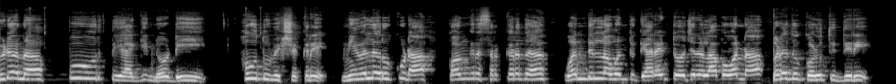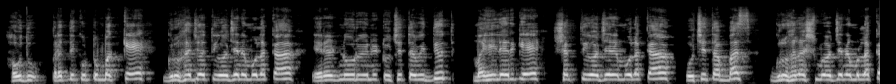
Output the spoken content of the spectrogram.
ವಿಡಿಯೋನ ಪೂರ್ತಿಯಾಗಿ ನೋಡಿ. ಹೌದು ವೀಕ್ಷಕರೇ, ನೀವೆಲ್ಲರೂ ಕೂಡ ಕಾಂಗ್ರೆಸ್ ಸರ್ಕಾರದ ಒಂದಿಲ್ಲ ಒಂದು ಗ್ಯಾರಂಟಿ ಯೋಜನೆ ಲಾಭವನ್ನ ಪಡೆದುಕೊಳ್ಳುತ್ತಿದ್ದೀರಿ. ಹೌದು, ಪ್ರತಿ ಕುಟುಂಬಕ್ಕೆ ಗೃಹ ಜ್ಯೋತಿ ಯೋಜನೆ ಮೂಲಕ ಎರಡ್ ನೂರು ಯೂನಿಟ್ ಉಚಿತ ವಿದ್ಯುತ್, ಮಹಿಳೆಯರಿಗೆ ಶಕ್ತಿ ಯೋಜನೆ ಮೂಲಕ ಉಚಿತ ಬಸ್, ಗೃಹಲಕ್ಷ್ಮಿ ಯೋಜನೆ ಮೂಲಕ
